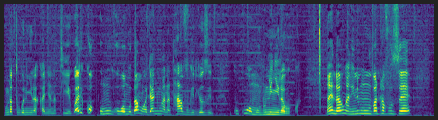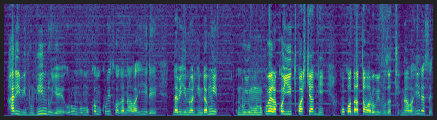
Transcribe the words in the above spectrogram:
Undi ati ubwo ni nyirakanyana ati yego. Ariko uwo mudamu wajyanye umwana ntavuge iryo zina. Kuko uwo muntu ni nyirabukwe. Nanjye ndavuga nti nimwumva ntavuze hari ibintu mpinduye urumva umukwe mukuru witwaga nabahire ndabihindura nti ndamwi ntuyu muntu kubera ko yitwa atya nti nk'uko data wari ubivuze ati nabahire se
